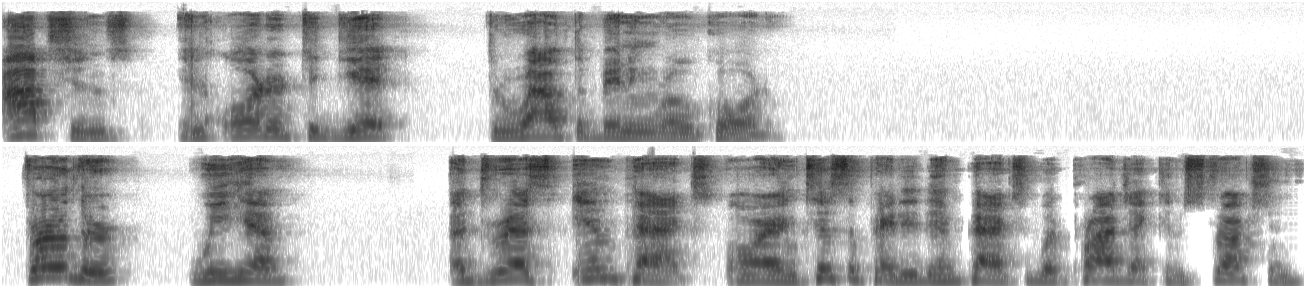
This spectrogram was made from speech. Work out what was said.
options in order to get throughout the Benning Road corridor. Further, we have addressed impacts or anticipated impacts with project construction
